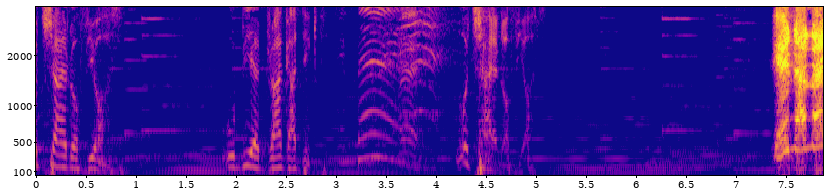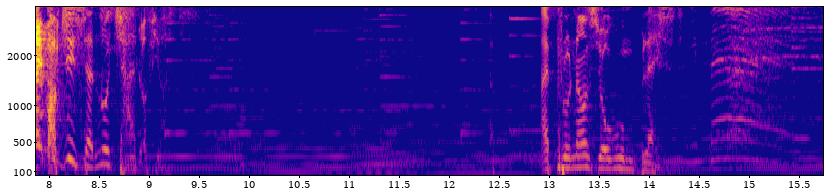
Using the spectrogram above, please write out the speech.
child of yours will be a drug addict. Amen. No child of yours. In the name of Jesus, no child of yours. I pronounce your womb blessed. Amen.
